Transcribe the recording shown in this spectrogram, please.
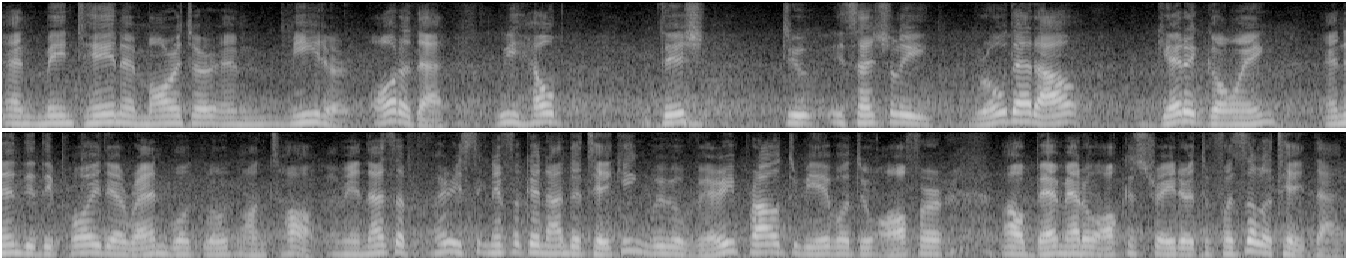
and maintain and monitor and meter, all of that. We help Dish to essentially roll that out, get it going, and then they deploy their RAN workload on top. I mean, that's a very significant undertaking. We were very proud to be able to offer our bare metal orchestrator to facilitate that.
